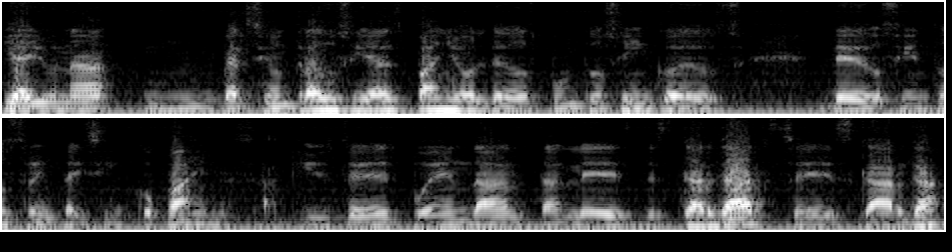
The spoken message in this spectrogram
Y hay una mm, versión traducida de español de 2.5 de, de 235 páginas. Aquí ustedes pueden dar darles descargar se descarga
